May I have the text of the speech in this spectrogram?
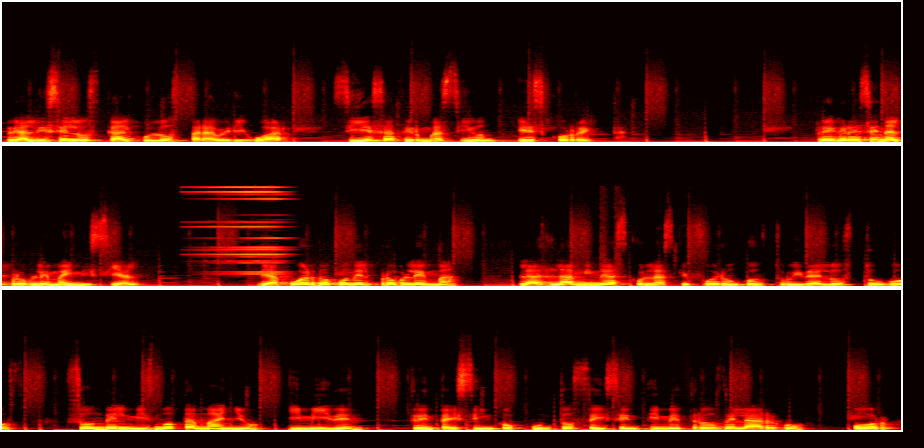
realicen los cálculos para averiguar si esa afirmación es correcta. Regresen al problema inicial. De acuerdo con el problema, las láminas con las que fueron construidas los tubos son del mismo tamaño y miden 35.6 centímetros de largo por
